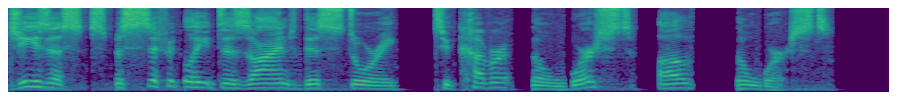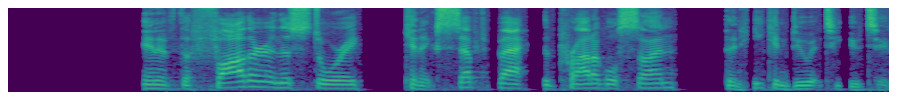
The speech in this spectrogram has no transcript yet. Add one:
Jesus specifically designed this story to cover the worst of the worst. And if the father in this story can accept back the prodigal son, then he can do it to you too.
